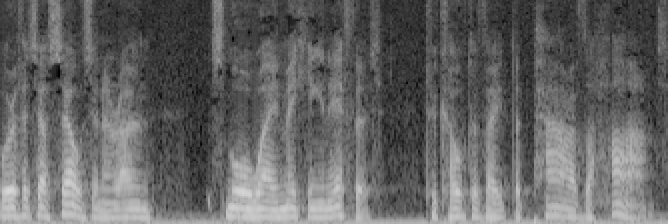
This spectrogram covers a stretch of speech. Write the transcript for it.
or if it's ourselves in our own small way making an effort to cultivate the power of the heart,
